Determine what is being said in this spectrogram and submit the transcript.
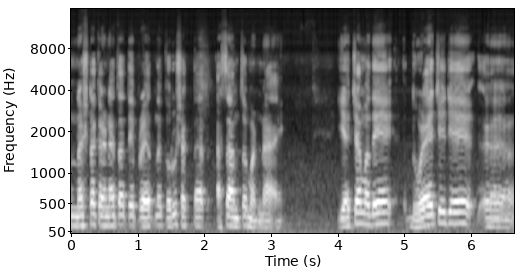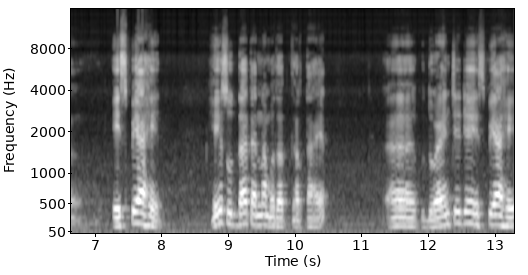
नष्ट करण्याचा ते प्रयत्न करू शकतात असं आमचं म्हणणं आहे. याच्यामध्ये धुळ्याचे जे एस पी आहेत हे सुद्धा त्यांना मदत करत आहेत धुळ्यांचे जे एस पी आहे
